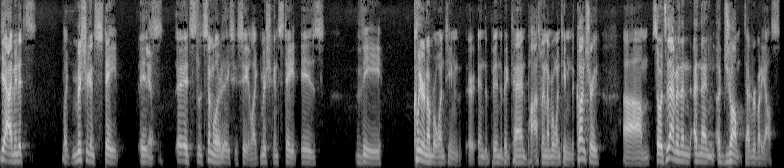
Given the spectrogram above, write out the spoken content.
Yeah, I mean it's like Michigan State is. It's similar to the ACC. Like Michigan State is the clear number one team in, in the in the Big Ten, possibly number one team in the country. Um, so it's them, and then and then a jump to everybody else.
